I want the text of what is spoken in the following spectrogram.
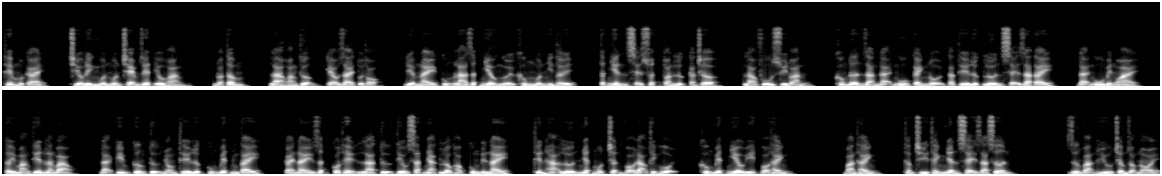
Thêm một cái, triều đình muốn muốn chém giết yêu hoàng, đoạt tâm, là hoàng thượng kéo dài tuổi thọ điểm này cũng là rất nhiều người không muốn nhìn thấy, tất nhiên sẽ xuất toàn lực cản trở. Lão phu suy đoán, không đơn giản đại ngu cảnh nội các thế lực lớn sẽ ra tay, đại ngu bên ngoài, tây mãng thiên lang bảo, đại kim cương tự nhóm thế lực cũng biết nhúng tay, cái này rất có thể là tự tiêu sát nhạc lộc học cung đến nay, thiên hạ lớn nhất một trận võ đạo thịnh hội, không biết nhiều ít võ thánh, bán thánh, thậm chí thánh nhân xảy ra sơn. Dương vạn hưu trầm giọng nói,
